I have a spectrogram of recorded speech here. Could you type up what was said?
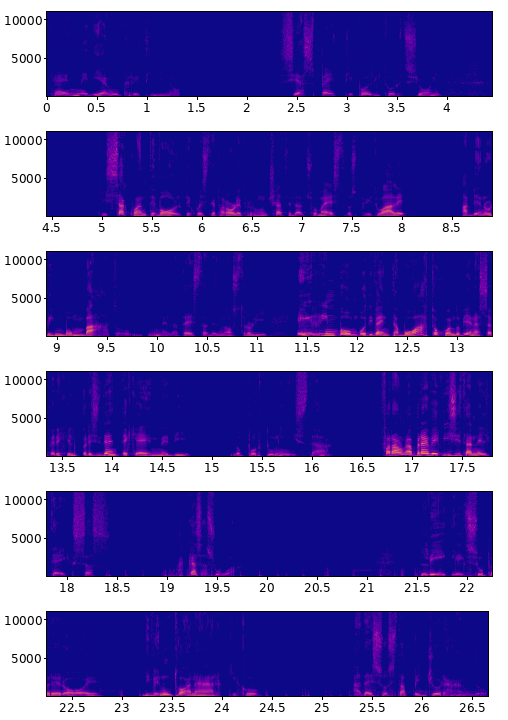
Kennedy è un cretino. Si aspetti poi ritorsioni. Chissà quante volte queste parole pronunciate dal suo maestro spirituale abbiano rimbombato nella testa del nostro lì. E il rimbombo diventa boato quando viene a sapere che il presidente Kennedy, l'opportunista, farà una breve visita nel Texas, a casa sua. Lì il supereroe, divenuto anarchico, adesso sta peggiorando.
